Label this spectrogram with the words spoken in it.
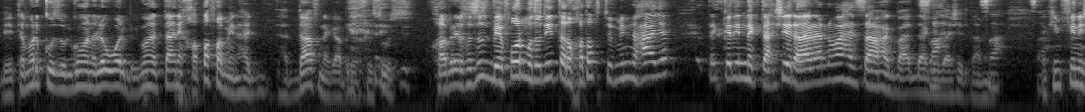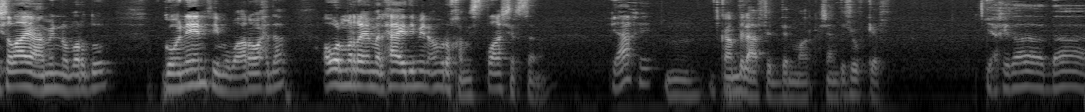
بتمركزه الجون الأول بالجون الثاني خطفها من هد- هدافنا جابريل خيسوس. وجابريل خيسوس بفورمته دي انت لو خطفت منه حاجة. تأكد إنك تحشرها لأنه ما حنسامحك بعد ذاك إذا شلتها. صح صح. لكن finish رائعه منه برضه جونين في مباراة واحدة. أول مرة يعمل حاجة دي من عمره 15 سنة. يا أخي. كان بيلعب في الدنمارك عشان تشوف كيف. يا أخي ده ده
